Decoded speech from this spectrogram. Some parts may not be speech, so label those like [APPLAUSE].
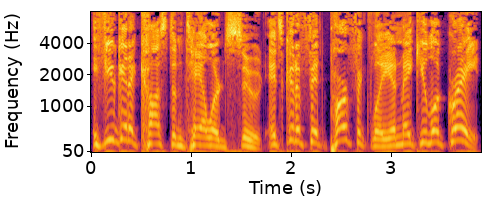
If you get a custom tailored suit, it's going to fit perfectly and make you look great.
